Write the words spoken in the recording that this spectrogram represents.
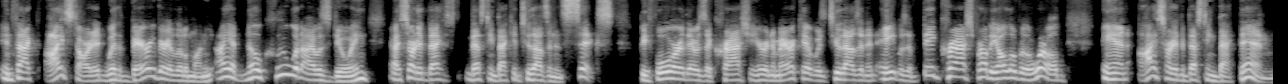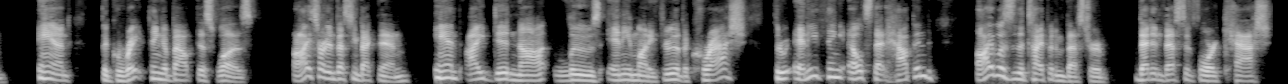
In fact, I started with very, very little money. I had no clue what I was doing. I started investing back in 2006 before there was a crash here in America. It was 2008 it was a big crash, probably all over the world. And I started investing back then. And the great thing about this was I started investing back then and I did not lose any money through the crash through anything else that happened, I was the type of investor that invested for cash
